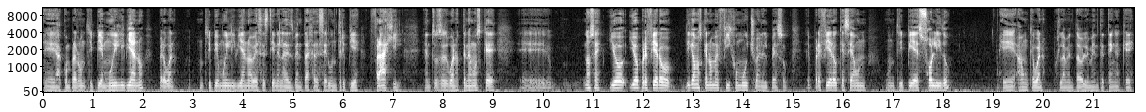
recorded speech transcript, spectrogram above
eh, a comprar un tripié muy liviano, pero bueno, un tripié muy liviano a veces tiene la desventaja de ser un tripié frágil. Entonces, bueno, tenemos que, no sé, yo, yo prefiero, digamos que no me fijo mucho en el peso, prefiero que sea un, un tripié sólido eh, aunque bueno, pues lamentablemente tenga que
